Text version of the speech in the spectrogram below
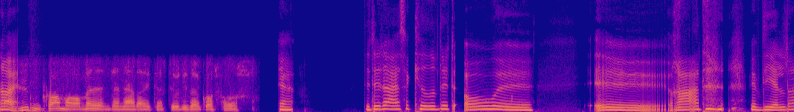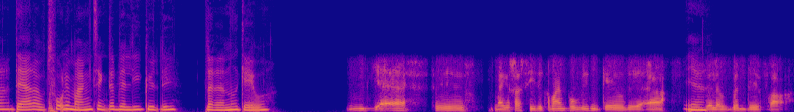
Nej, Og hyggen kommer, og maden, den er der ikke. Altså, det er jo det, der er godt for os. det er det, der er så kedeligt og øh, øh, rart ved at blive ældre. Det er der utrolig mange ting, der bliver ligegyldige. Blandt andet gaver. Mm, Ja, det, man kan så sige, det kommer an på, hvilken gave det er, Ja, eller hvem det er fra.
